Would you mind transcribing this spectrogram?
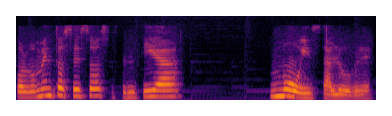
Por momentos eso se sentía muy insalubre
